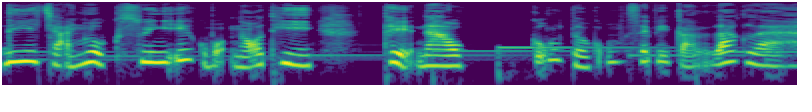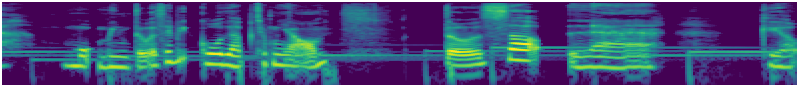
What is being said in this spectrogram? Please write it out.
đi trái ngược suy nghĩ của bọn nó thì thể nào cũng tớ cũng sẽ bị cảm giác là một mình tớ sẽ bị cô lập trong nhóm. Tớ sợ là, kiểu,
